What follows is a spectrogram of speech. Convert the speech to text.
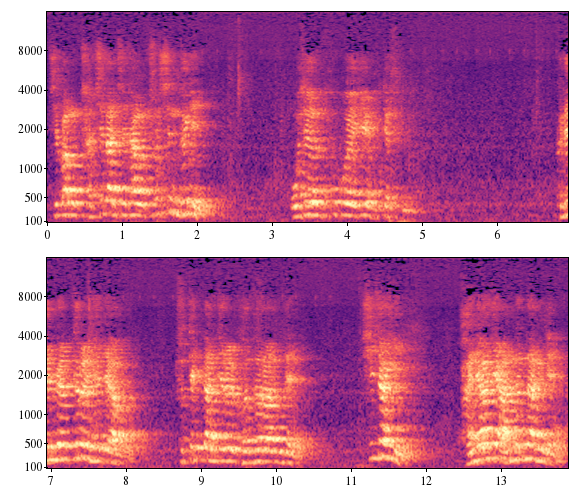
지방 자치단체장 출신 등이 오세훈 후보에게 묻겠습니다. 그린벨트를 해제하고 주택단지를 건설하는데 시장이 관여하지 않는다는 게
